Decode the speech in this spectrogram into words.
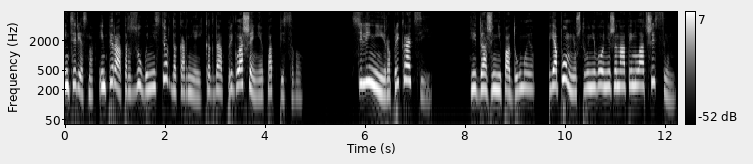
Интересно, император зубы не стер до корней, когда приглашение подписывал? Селенира, прекрати. И даже не подумаю. Я помню, что у него неженатый младший сын.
